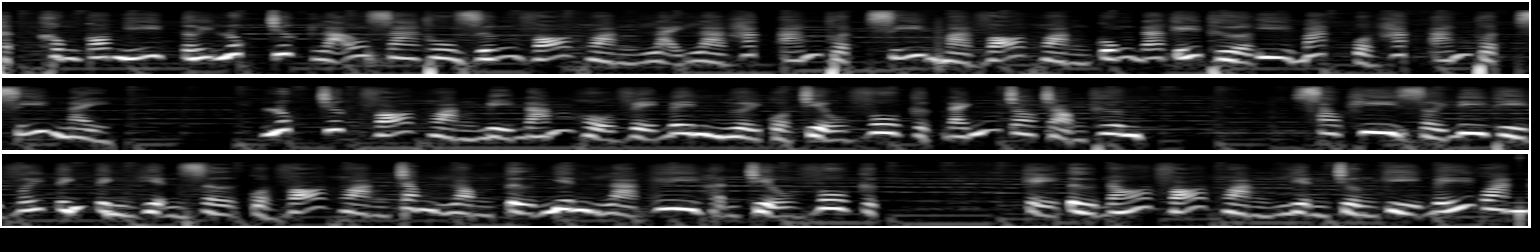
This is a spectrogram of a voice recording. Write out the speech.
Thật không có nghĩ tới lúc trước lão gia thu dưỡng võ hoàng lại là Hắc Ám thuật sĩ mà võ hoàng cũng đã kế thừa y bát của Hắc Ám thuật sĩ này. Lúc trước võ hoàng bị đám hộ vệ bên người của triệu vô cực đánh cho trọng thương. Sau khi rời đi thì với tính tình hiện giờ của võ hoàng trong lòng tự nhiên là ghi hận triệu vô cực. Kể từ đó võ hoàng liền trường kỳ bế quan.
